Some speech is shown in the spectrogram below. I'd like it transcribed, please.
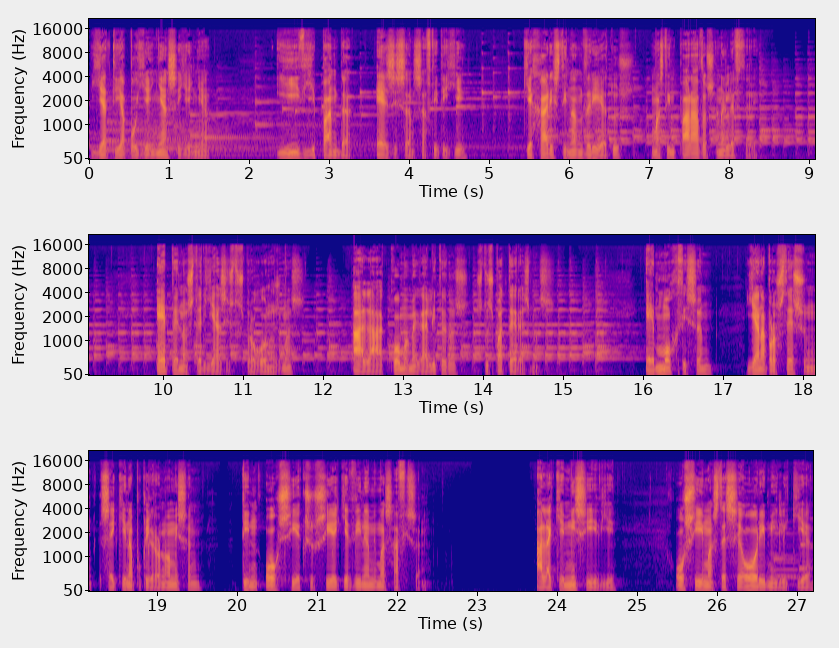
Γιατί από γενιά σε γενιά οι ίδιοι πάντα έζησαν σε αυτή τη γη και χάρη στην ανδρεία τους μας την παράδοσαν ελεύθερη. Έπαινος ταιριάζει στους προγόνους μας, αλλά ακόμα μεγαλύτερος στους πατέρες μας. Εμόχθησαν για να προσθέσουν σε εκείνα που κληρονόμησαν την όση εξουσία και δύναμη μας άφησαν. Αλλά και εμείς οι ίδιοι, όσοι είμαστε σε όριμη ηλικία,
